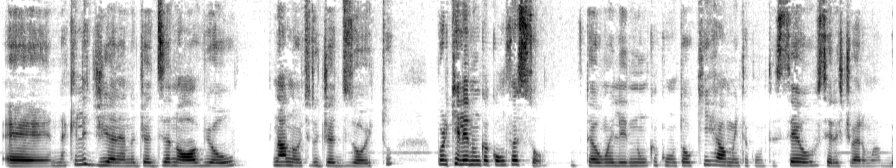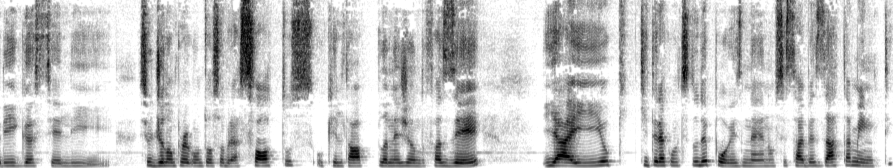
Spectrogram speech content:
é, naquele dia, né, no dia 19 ou na noite do dia 18, porque ele nunca confessou. Então ele nunca contou o que realmente aconteceu, se eles tiveram uma briga, se ele, se o Dylan perguntou sobre as fotos, o que ele estava planejando fazer. E aí, o que teria acontecido depois, né? Não se sabe exatamente.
